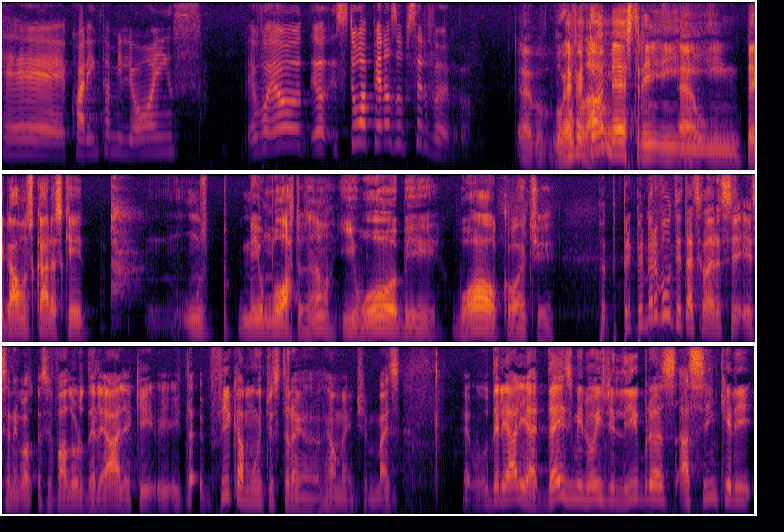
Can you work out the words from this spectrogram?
é, 40 milhões... Eu, vou, eu, eu estou apenas observando. É, O Everton lá. é mestre em, É, em- o- em pegar uns caras que. uns meio mortos, né, não? Iwobi, Walcott. Primeiro vamos tentar esclarecer esse negócio, esse valor do Dele Alli, que tá- fica muito estranho realmente, mas o Dele Alli é 10 milhões de libras assim que ele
